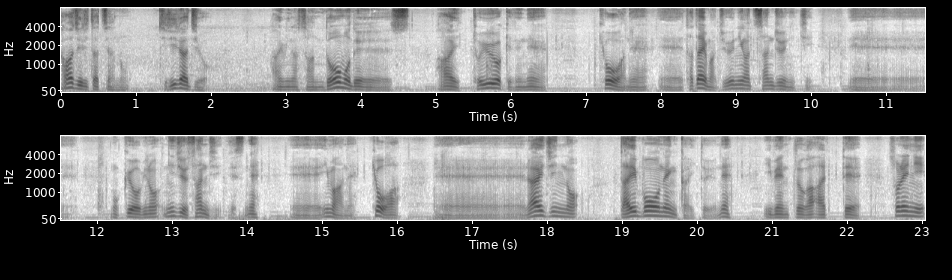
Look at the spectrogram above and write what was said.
川尻達也のジリラジオ。はい皆さんどうもです。はいというわけでね今日はね、えー、ただいま12月30日、えー、木曜日の23時ですね、えー、今はね今日は、えー、雷神の大忘年会というねイベントがあってそれに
